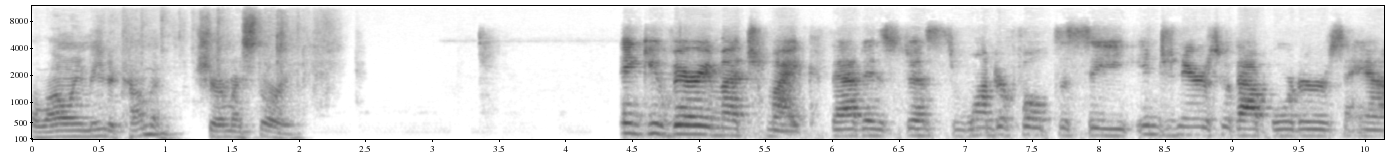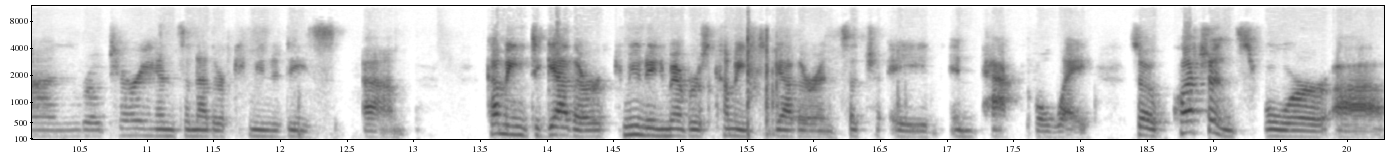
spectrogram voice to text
allowing me to come and share my story. Thank you very much, Mike. That is just wonderful to see Engineers Without Borders and Rotarians and other communities um, coming together, community members coming together in such an impactful way. So questions for uh,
